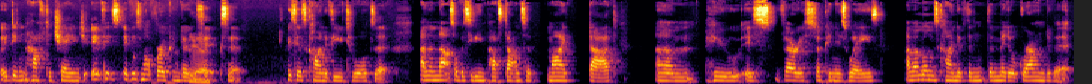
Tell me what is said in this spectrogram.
it didn't have to change if it's if it's not broken don't Yeah. fix it is his kind of view towards it and then that's obviously been passed down to my dad um who is very stuck in his ways and my mum's kind of the, the middle ground of it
